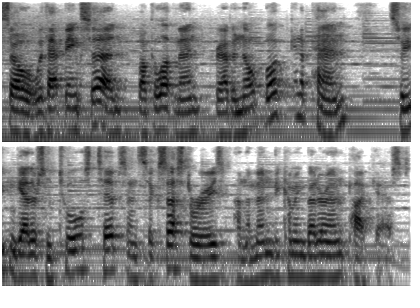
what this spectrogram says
So, with that being said, buckle up, men, grab a notebook and a pen so you can gather some tools, tips, and success stories on the Men Becoming Better Men podcast.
